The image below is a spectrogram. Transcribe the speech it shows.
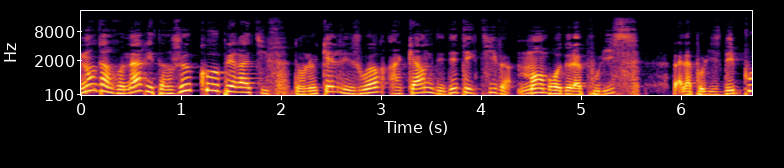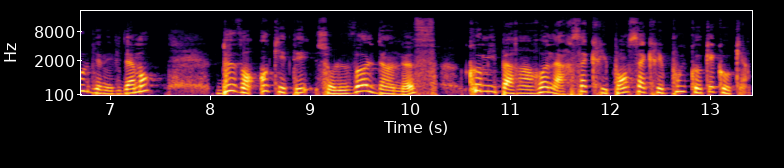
Nom d'un renard est un jeu coopératif dans lequel les joueurs incarnent des détectives membres de la police, bah, la police des poules bien évidemment, devant enquêter sur le vol d'un œuf commis par un renard sacripant, sacripouille, coquet coquin.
